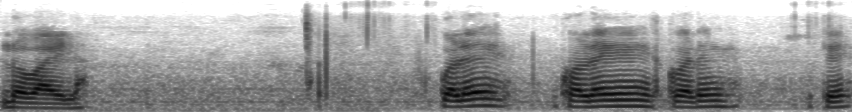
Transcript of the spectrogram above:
Lo baila. ¿Cuál es? ¿Cuál es? ¿Cuál es? ¿Qué?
